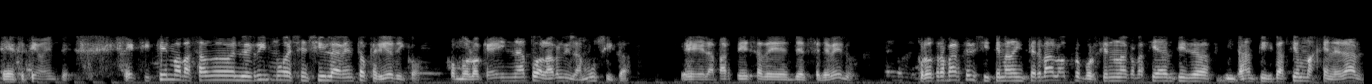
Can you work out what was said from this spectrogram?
Efectivamente. El sistema basado en el ritmo es sensible a eventos periódicos, como lo que es innato al habla y la música, eh, la parte esa del cerebelo. Por otra parte, el sistema de intervalos proporciona una capacidad de anticipación más general,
